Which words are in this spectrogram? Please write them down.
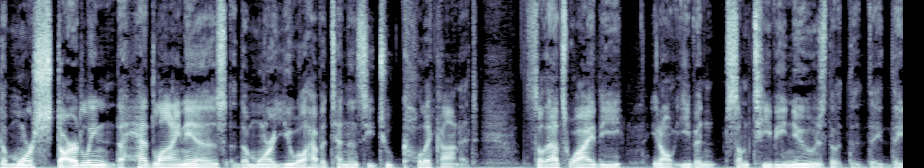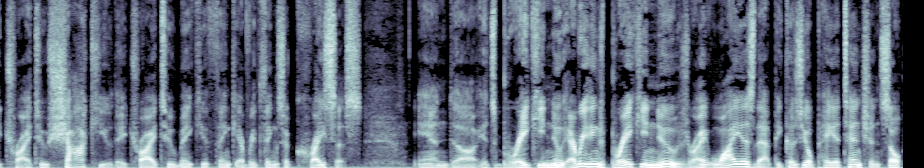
the more startling the headline is, the more you will have a tendency to click on it. So that's why the you know, even some TV news, that they, they try to shock you. They try to make you think everything's a crisis. And uh, it's breaking news. Everything's breaking news, right? Why is that? Because you'll pay attention. So,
